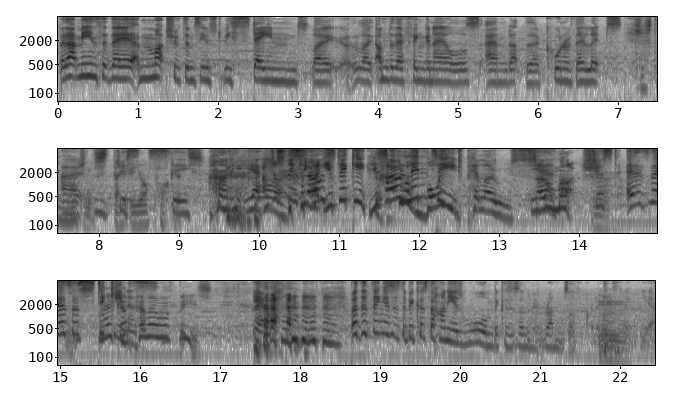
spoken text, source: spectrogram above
but that means that they much of them seems to be stained like like under their fingernails and at the corner of their lips Just Uh, imagine the you state just of your see pockets. honey yeah I'm just thinking, so like, you, sticky You so have to linty avoid pillows so Yeah. much. Just as there's a stickiness pillow of bees. yeah. but the thing is, is that because the honey is warm, because it's on them, it runs off quite easily. Yeah,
